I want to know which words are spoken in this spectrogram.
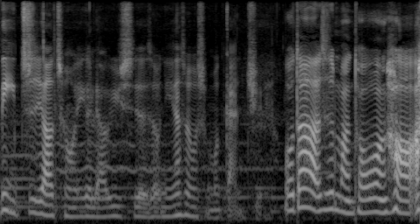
立志要成为一个疗愈师的时候，你那时候有什么感觉？我当然是满头问号啊，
